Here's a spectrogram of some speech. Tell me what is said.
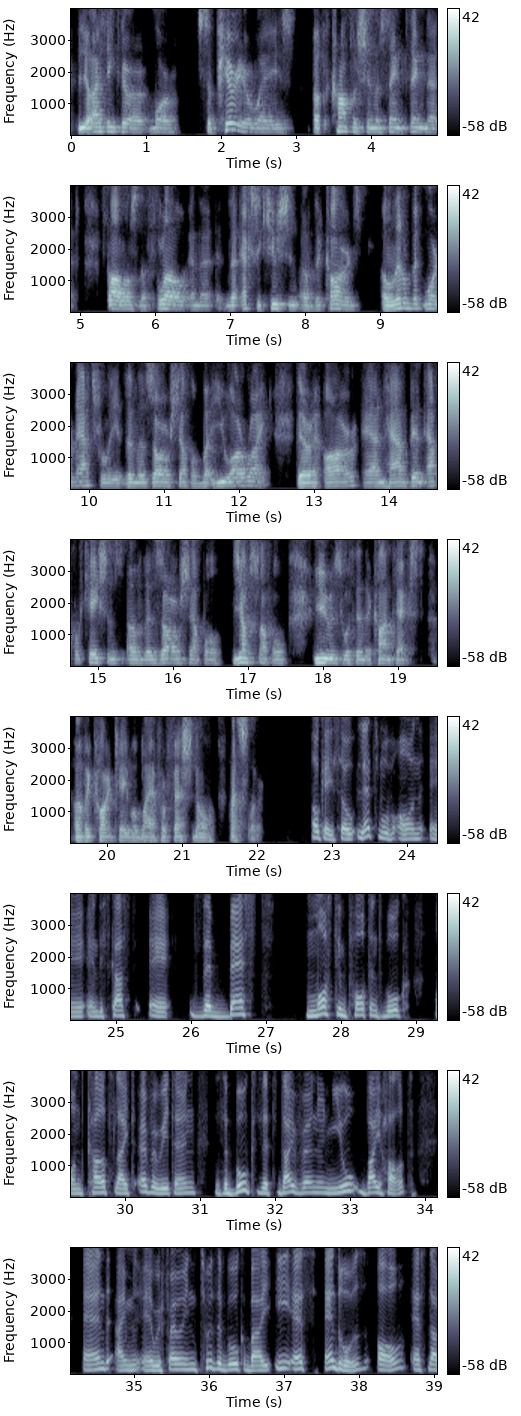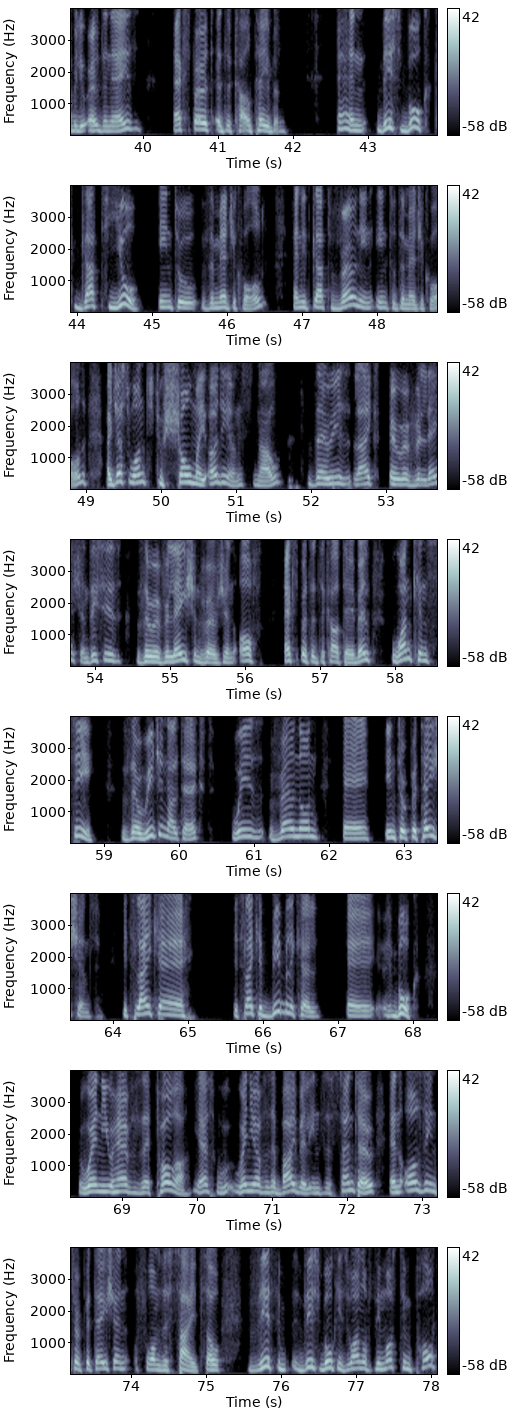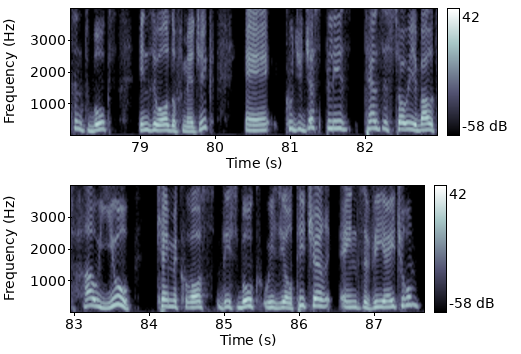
yeah, I think there are more superior ways of accomplishing the same thing that follows the flow and the, the execution of the cards a little bit more naturally than the Zarrow Shuffle. But you are right. There are and have been applications of the Zarrow Shuffle, Jump Shuffle used within the context of a card table by a professional hustler. Okay, so let's move on uh, and discuss uh, the best, most important book on cards like ever written, the book that Dai Vernon knew by heart. And I'm uh, referring to the book by E.S. Andrews or S.W. Erdnase, expert at the card table. And this book got you into the magic world and it got Vernon into the magic world. I just want to show my audience now there is like a revelation. This is the revelation version of Expert at the Card Table. One can see the original text with Vernon uh, interpretations. It's like a, it's like a biblical uh, book when you have the Torah, yes, when you have the Bible in the center and all the interpretation from the side. So this this book is one of the most important books in the world of magic. Uh, could you just please tell the story about how you came across this book with your teacher in the VH room?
